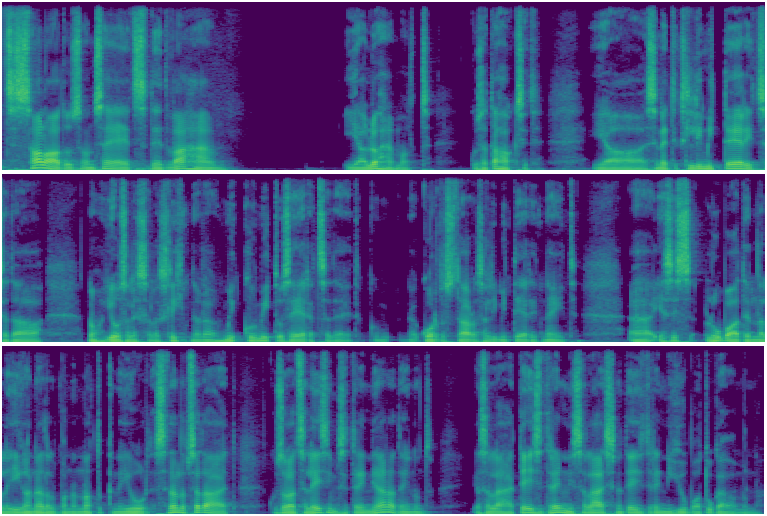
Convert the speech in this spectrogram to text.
see saladus on see, et sa teed vähem ja lühemalt, kui sa tahaksid. ja sa näiteks limiteerid seda, noh, jõusaalis oleks lihtne, kui mitu seeriat sa teed, korduste arv, sa limiteerid neid. Äh, ja siis lubad endale iga nädal panna natukene juurde, see tähendab seda, et kui sa oled selle esimese trenni ära teinud ja sa lähed teise trenni, sa lähed sinna teise trenni juba tugevamana.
